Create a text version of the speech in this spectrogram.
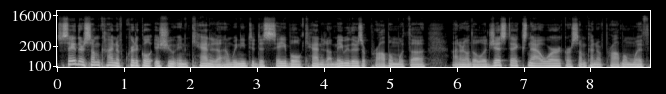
So say there's some kind of critical issue in Canada and we need to disable Canada. Maybe there's a problem with the, I don't know, the logistics network or some kind of problem with,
